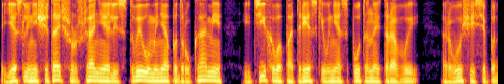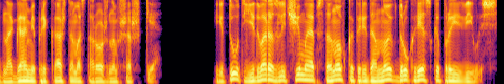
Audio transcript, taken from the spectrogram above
если не считать шуршания листвы у меня под руками и тихого потрескивания спутанной травы, рвущейся под ногами при каждом осторожном шажке. И тут едва различимая обстановка передо мной вдруг резко проявилась.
